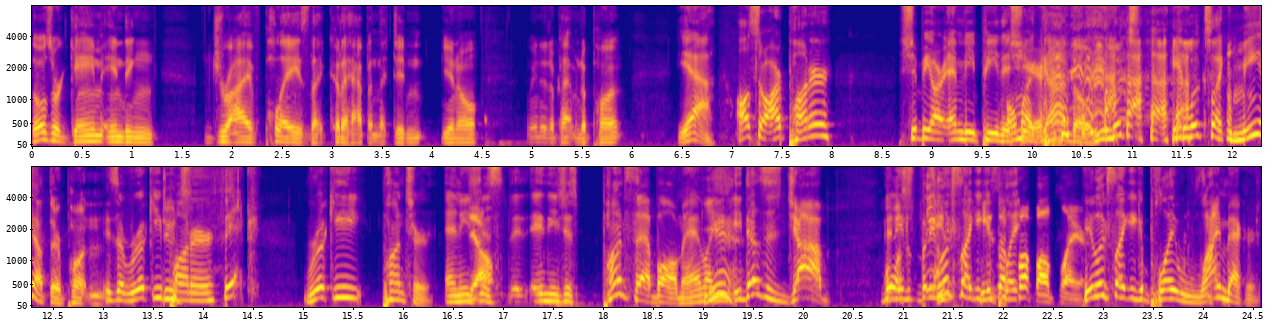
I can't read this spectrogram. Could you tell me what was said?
those were game ending drive plays that could have happened that didn't. You know, we ended up having to punt. Yeah. Also, our punter should be our MVP this year. Oh my year. god, though he looks he looks like me out there punting. He's a rookie Dude's punter, thick. rookie punter, and he's Yeah. just and he just punts that ball, man. Like Yeah. he, he does his job. Well, he, but he looks like he he's can a play. football player. He looks like he could play linebacker.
